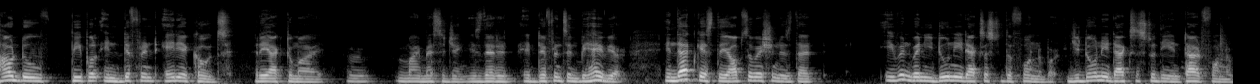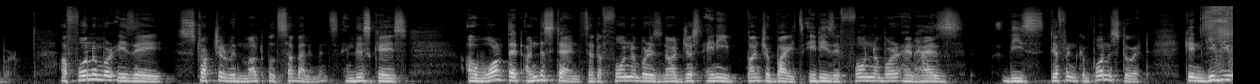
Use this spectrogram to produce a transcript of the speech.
how do people in different area codes react to my uh, my messaging? Is there a, a difference in behavior? In that case, the observation is that even when you do need access to the phone number, you don't need access to the entire phone number. A phone number is a structure with multiple sub-elements. In this case, a vault that understands that a phone number is not just any bunch of bytes, it is a phone number and has these different components to it, can give you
